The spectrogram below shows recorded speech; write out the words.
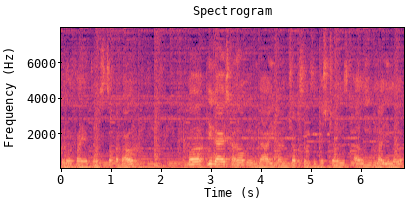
couldn't find anything to talk about. But you guys can help me with that. You can drop some suggestions. I'll leave my email.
